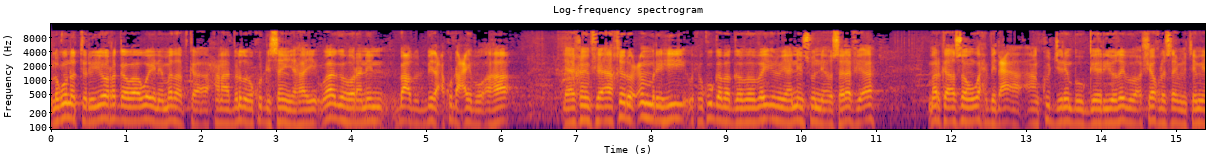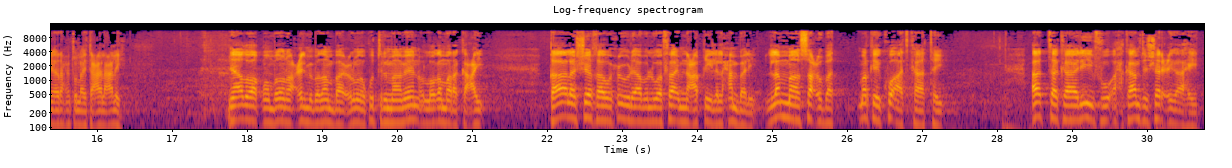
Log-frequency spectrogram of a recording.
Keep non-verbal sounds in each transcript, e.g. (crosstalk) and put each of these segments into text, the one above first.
laguna tiriyo ragga waaweyn ee madhabka xanaabiladu uu ku dhisan yahay. Waagii hore nin bacdubidac ku dhacay buu ahaa. Laakiin fii aakhiri cumrihi wuxuu ku gabagaboobay inuu yahay nin sunni oo salafi ah. Marka asagoon wax bidca ah aan ku jirin buu geeriyooday buu sheikhulislaam ibnu taymiya raxmatullahi tacala caleyh nin adoo aqoon badan oo cilmi badan baa culimmadu ku tilmaameen oo looga marakacay. Qaala sheekha wuxuu yidhi abulwafaa ibnu caqiil alxambali lamaa sacubat markay ku adkaatay altakaaliifu axkaamtii sharciga ahayd.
